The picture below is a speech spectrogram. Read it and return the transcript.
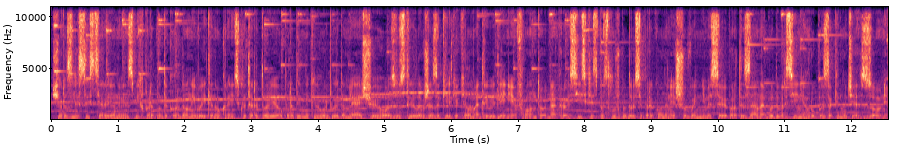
Через лісисті райони він зміг перетнути кордон і вийти на українську територію. Оперативники ГУР повідомляють, що його зустріли вже за кілька кілометрів від лінії фронту. Однак російські спецслужби досі переконані, що винні місцеві партизани або диверсійні групи закинуті ззовні.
